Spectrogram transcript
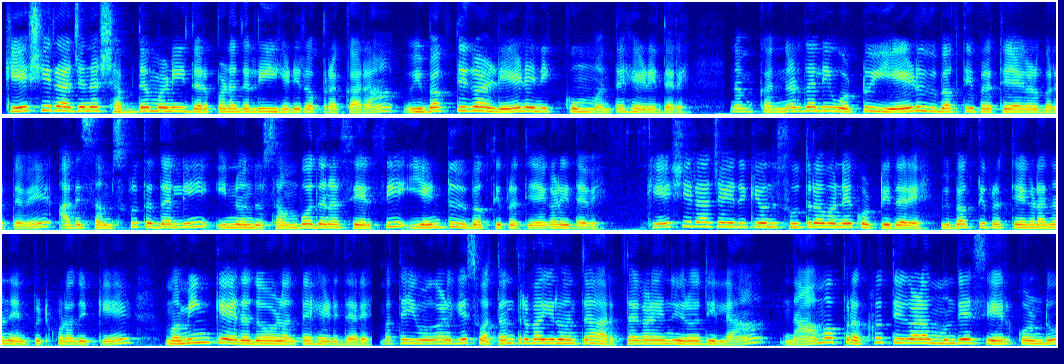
ಕೇಶಿರಾಜನ ಶಬ್ದಮಣಿ ದರ್ಪಣದಲ್ಲಿ ಹೇಳಿರೋ ಪ್ರಕಾರ ವಿಭಕ್ತಿಗಳೇಳೆನಿಕ್ಕುಂ ಅಂತ ಹೇಳಿದ್ದಾರೆ. ನಮ್ಮ ಕನ್ನಡದಲ್ಲಿ ಒಟ್ಟು ಏಳು ವಿಭಕ್ತಿ ಪ್ರತ್ಯಯಗಳು ಬರ್ತವೆ. ಅದೇ ಸಂಸ್ಕೃತದಲ್ಲಿ ಇನ್ನೊಂದು ಸಂಬೋಧನ ಸೇರಿಸಿ ಎಂಟು ವಿಭಕ್ತಿ ಪ್ರತ್ಯಯಗಳಿದ್ದಾವೆ ಕೇಶಿರಾಜ ಇದಕ್ಕೆ ಒಂದು ಸೂತ್ರವನ್ನೇ ಕೊಟ್ಟಿದ್ದಾರೆ. ವಿಭಕ್ತಿ ಪ್ರತ್ಯಯಗಳನ್ನು ನೆನ್ಪಿಟ್ಕೊಳ್ಳೋದಕ್ಕೆ ಮಮಿಂಕೆ ಎದದೋಳ್ ಅಂತ ಹೇಳಿದ್ದಾರೆ. ಮತ್ತೆ ಇವುಗಳಿಗೆ ಸ್ವತಂತ್ರವಾಗಿರುವಂತಹ ಅರ್ಥಗಳೇನು ಇರೋದಿಲ್ಲ. ನಾಮ ಪ್ರಕೃತಿಗಳ ಮುಂದೆ ಸೇರಿಕೊಂಡು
